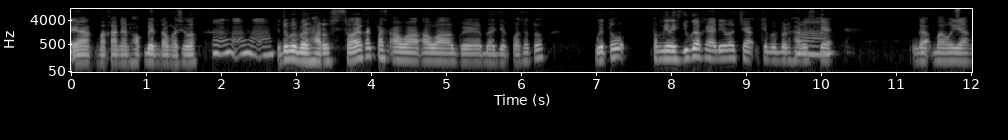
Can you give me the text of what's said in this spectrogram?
ya makanan Hokben tau gak sih lo? Mm, mm, mm, mm. Itu bener harus soalnya kan pas awal-awal gue belajar puasa tuh gue tuh pemilih juga kayak adik lo Cak kayak bener harus Hmm. kayak nggak mau yang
